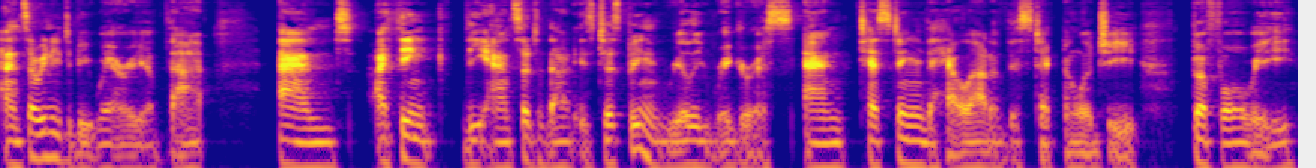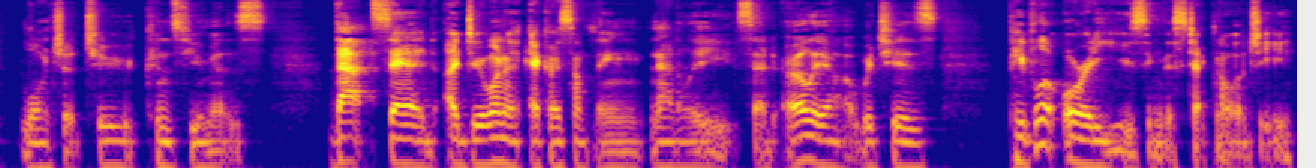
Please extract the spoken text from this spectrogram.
And so we need to be wary of that. And I think the answer to that is just being really rigorous and testing the hell out of this technology before we launch it to consumers. That said, I do want to echo something Natalie said earlier, which is people are already using this technology.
